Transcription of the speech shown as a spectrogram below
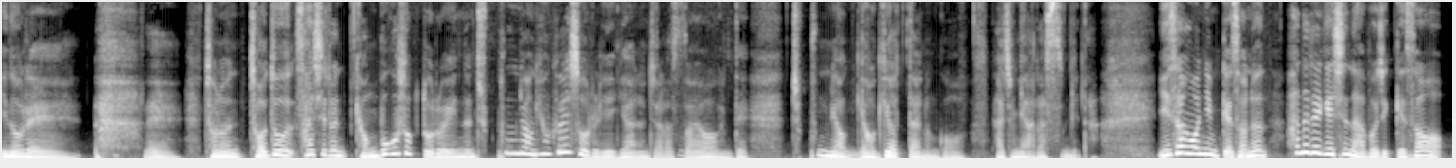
이 노래. 네. 저는, 저도 사실은 경부고속도로에 있는 추풍령 휴게소를 얘기하는 줄 알았어요. 근데 추풍령 역이었다는 거 나중에 알았습니다. 이상호님께서는 하늘에 계신 아버지께서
